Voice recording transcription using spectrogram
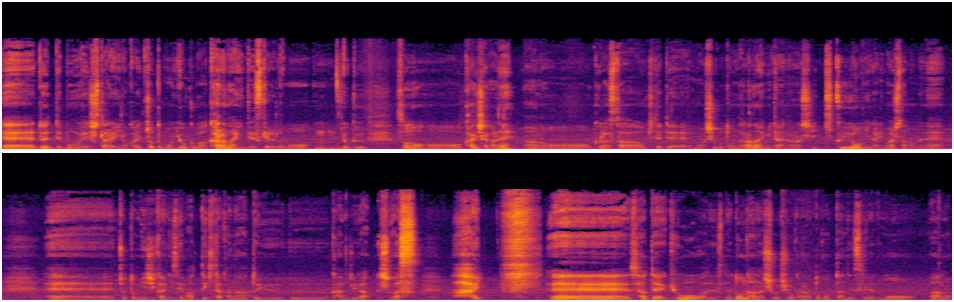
えー、どうやって防衛したらいいのかちょっともうよくわからないんですけれども、うん、よくその会社がねあのクラスター起きててもう仕事にならないみたいな話聞くようになりましたのでね。えー、ちょっと身近に迫ってきたかなという感じがします。はい。えー、さて今日はですねどんな話をしようかなと思ったんですけれどもあの、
